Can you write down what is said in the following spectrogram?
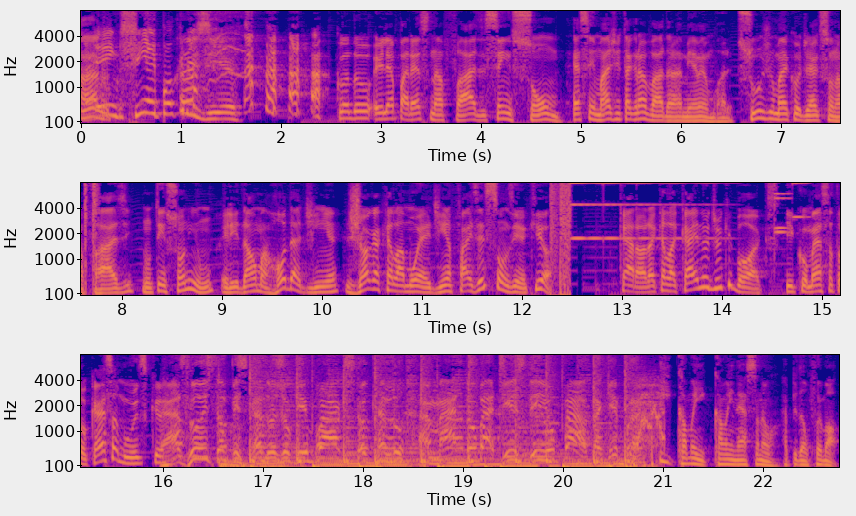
claro. né? Enfim, a hipocrisia. Quando ele aparece na fase sem som, essa imagem tá gravada na minha memória. Surge o Michael Jackson na fase, não tem som nenhum. Ele dá uma rodadinha, joga aquela moedinha, faz esse sonzinho aqui, ó. Cara, a hora que ela cai no jukebox e começa a tocar essa música. As luzes estão piscando, o jukebox tocando. Amado Batista e o pau tá quebrando. Ih, calma aí, calma aí nessa não. Rapidão, foi mal.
